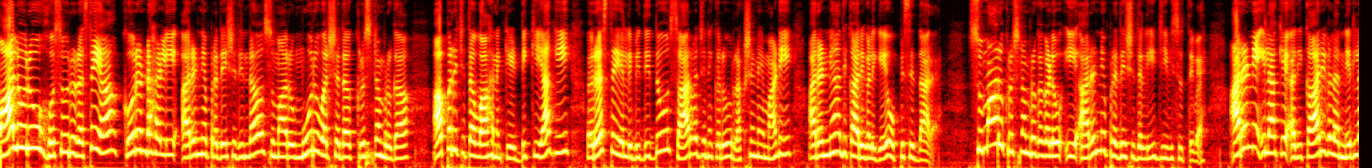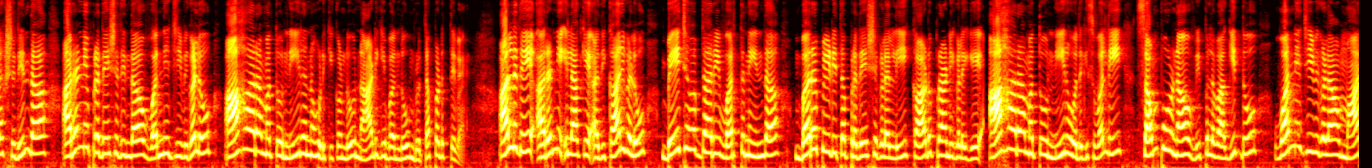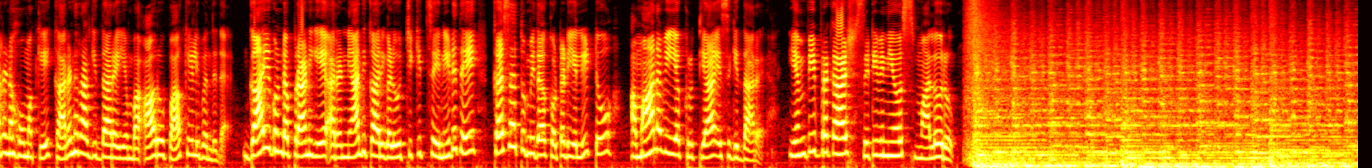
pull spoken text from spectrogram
ಮಾಲೂರು ಹೊಸೂರು ರಸ್ತೆಯ ಕೋರಂಡಹಳ್ಳಿ ಅರಣ್ಯ ಪ್ರದೇಶದಿಂದ ಸುಮಾರು ಮೂರು ವರ್ಷದ ಕೃಷ್ಣಮೃಗ ಅಪರಿಚಿತ ವಾಹನಕ್ಕೆ ಡಿಕ್ಕಿಯಾಗಿ ರಸ್ತೆಯಲ್ಲಿ ಬಿದ್ದಿದ್ದು ಸಾರ್ವಜನಿಕರು ರಕ್ಷಣೆ ಮಾಡಿ ಅರಣ್ಯಾಧಿಕಾರಿಗಳಿಗೆ ಒಪ್ಪಿಸಿದ್ದಾರೆ. ಸುಮಾರು ಕೃಷ್ಣಮೃಗಗಳು ಈ ಅರಣ್ಯ ಪ್ರದೇಶದಲ್ಲಿ ಜೀವಿಸುತ್ತಿವೆ. ಅರಣ್ಯ ಇಲಾಖೆ ಅಧಿಕಾರಿಗಳ ನಿರ್ಲಕ್ಷ್ಯದಿಂದ ಅರಣ್ಯ ಪ್ರದೇಶದಿಂದ ವನ್ಯಜೀವಿಗಳು ಆಹಾರ ಮತ್ತು ನೀರನ್ನು ಹುಡುಕಿಕೊಂಡು ನಾಡಿಗೆ ಬಂದು ಮೃತಪಡುತ್ತಿವೆ. ಅಲ್ಲದೆ ಅರಣ್ಯ ಇಲಾಖೆ ಅಧಿಕಾರಿಗಳು ಬೇಜವಾಬ್ದಾರಿ ವರ್ತನೆಯಿಂದ ಬರಪೀಡಿತ ಪ್ರದೇಶಗಳಲ್ಲಿ ಕಾಡು ಪ್ರಾಣಿಗಳಿಗೆ ಆಹಾರ ಮತ್ತು ನೀರು ಒದಗಿಸುವಲ್ಲಿ ಸಂಪೂರ್ಣ ವಿಫಲವಾಗಿದ್ದು, ವನ್ಯಜೀವಿಗಳ ಮಾರಣ ಹೋಮಕ್ಕೆ ಕಾರಣರಾಗಿದ್ದಾರೆ ಎಂಬ ಆರೋಪ ಕೇಳಿಬಂದಿದೆ. ಗಾಯಗೊಂಡ ಪ್ರಾಣಿಗೆ ಅರಣ್ಯಾಧಿಕಾರಿಗಳು ಚಿಕಿತ್ಸೆ ನೀಡದೆ ಕಸ ತುಂಬಿದ ಕೊಠಡಿಯಲ್ಲಿಟ್ಟು ಅಮಾನವೀಯ ಕೃತ್ಯ ಎಸಗಿದ್ದಾರೆ. MP Prakash, CTV news, Malur.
